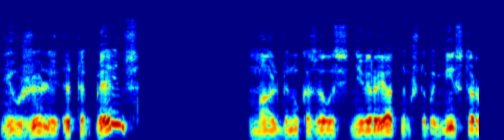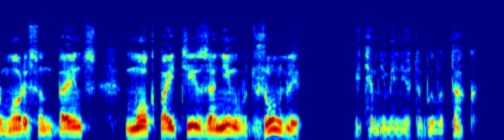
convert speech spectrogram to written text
Неужели это Бэйнс? Мальбину казалось невероятным, чтобы мистер Моррисон Бэйнс мог пойти за ним в джунгли, и тем не менее это было так.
